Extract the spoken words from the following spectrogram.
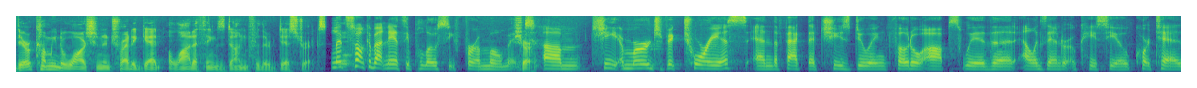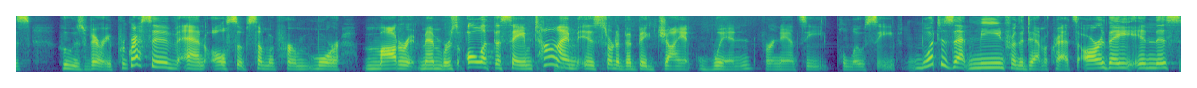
they're coming to Washington to try to get a lot of things done for their districts. Let's talk about Nancy Pelosi for a moment. Sure. Um, she emerged victorious, and the fact that she's doing photo ops with uh, Alexandra Ocasio Cortez who's very progressive, and also some of her more moderate members, all at the same time, is sort of a big giant win for Nancy Pelosi. What does that mean for the Democrats? Are they in this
